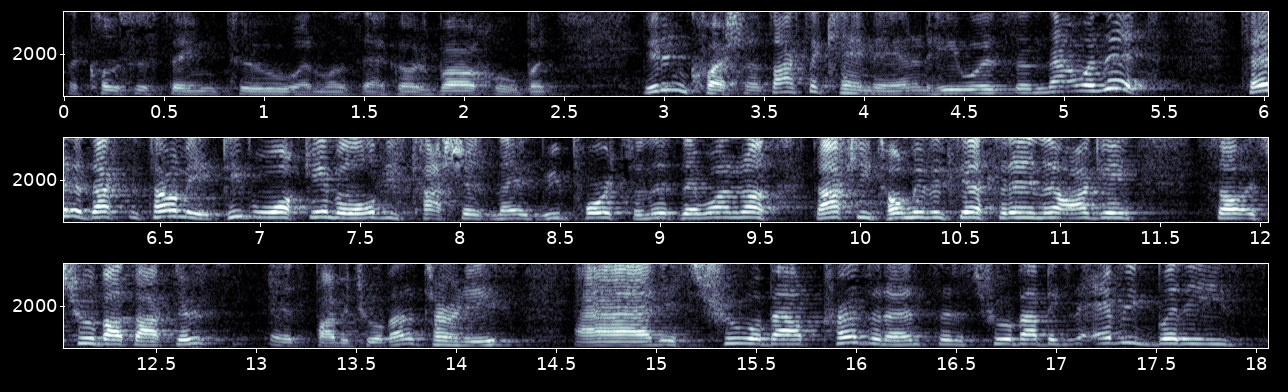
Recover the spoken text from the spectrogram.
the closest thing to, I don't want to say Akosh Baruch Hu, but they didn't question. A doctor came in and he was, and that was it. Today the doctors tell me people walk in with all these kashas and they reports and this. They want to know. Doc, he told me this yesterday, and they're arguing. So it's true about doctors. It's probably true about attorneys, and it's true about presidents, and it's true about because everybody's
